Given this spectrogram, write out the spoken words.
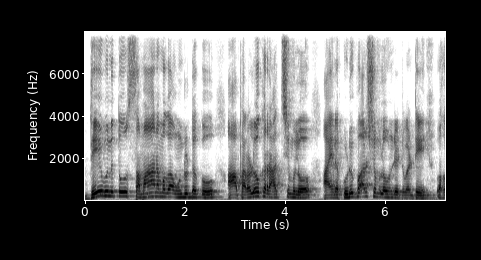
దేవునితో సమానముగా ఉండుటకు ఆ పరలోక రాజ్యములో ఆయన కుడిపార్శ్వములో ఉండేటువంటి ఒక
